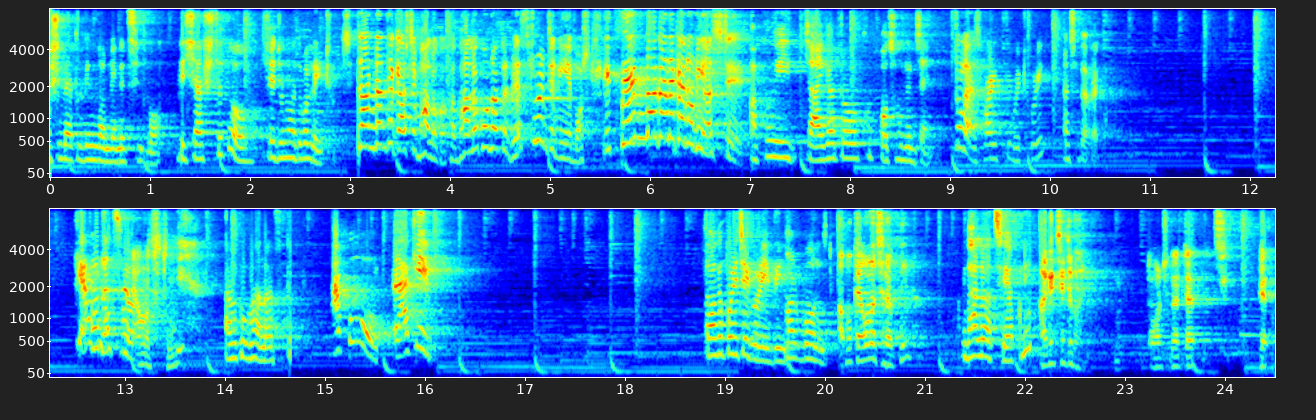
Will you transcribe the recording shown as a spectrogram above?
আসলে এতদিন লন্ডনে ছিল। দেশে আসছে তো সেই জন্য হয়তো লেট হচ্ছে। লন্ডন থেকে আসছে ভালো কথা। ভালো কোনো একটা রেস্টুরেন্টে নিয়ে বস। এই প্রেম বাগানে কেন নিয়ে আসছে? আপু এই জায়গাটা ওর খুব পছন্দের জায়গা। চলে আস বাড়িতে ওয়েট করি। আচ্ছা দাঁড়া। কেমন আছো? কেমন আছো তুমি? আমি খুব ভালো আছি। আপু রাকিব। তোমাকে পরিচয় করিয়ে দিই। আমার বোন। আপু কেমন আছেন আপনি? ভালো আছি আপনি? আগে চেতে ভাই তোমার জন্য একটা দেখো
